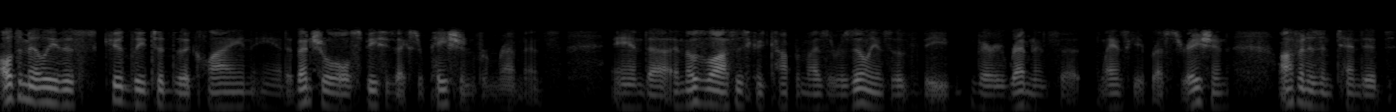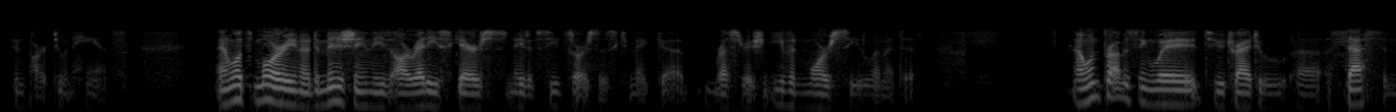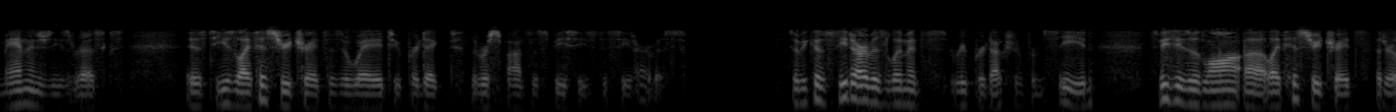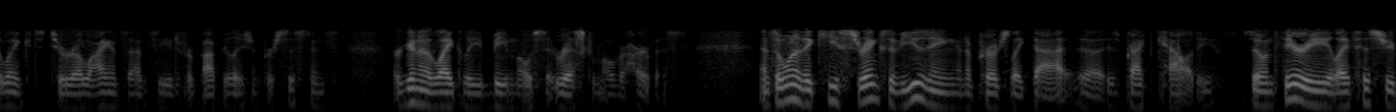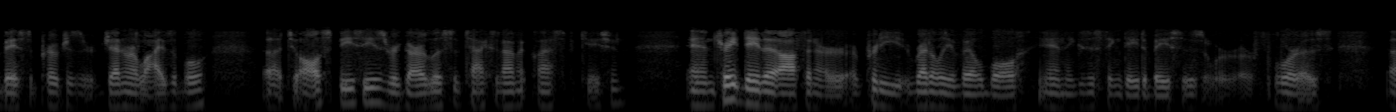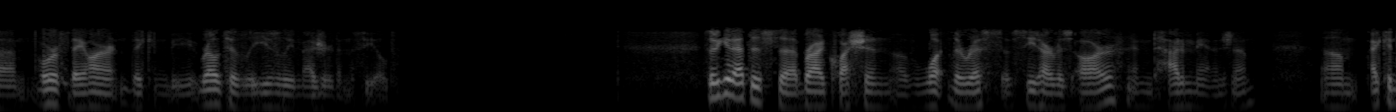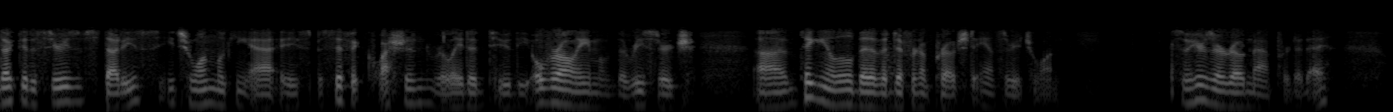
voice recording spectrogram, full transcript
Ultimately, this could lead to the decline and eventual species extirpation from remnants. And, uh, and those losses could compromise the resilience of the very remnants that landscape restoration often is intended in part to enhance. And what's more, you know, diminishing these already scarce native seed sources can make uh, restoration even more seed limited. Now, one promising way to try to uh, assess and manage these risks is to use life history traits as a way to predict the response of species to seed harvest. So because seed harvest limits reproduction from seed, species with long uh, life history traits that are linked to reliance on seed for population persistence are going to likely be most at risk from overharvest. And so one of the key strengths of using an approach like that uh, is practicality. So in theory, life history-based approaches are generalizable uh, to all species regardless of taxonomic classification. And trait data often are, are pretty readily available in existing databases or, or floras, um, or if they aren't, they can be relatively easily measured in the field. So to get at this uh, broad question of what the risks of seed harvest are and how to manage them, um, I conducted a series of studies, each one looking at a specific question related to the overall aim of the research, uh, taking a little bit of a different approach to answer each one. So here's our roadmap for today.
